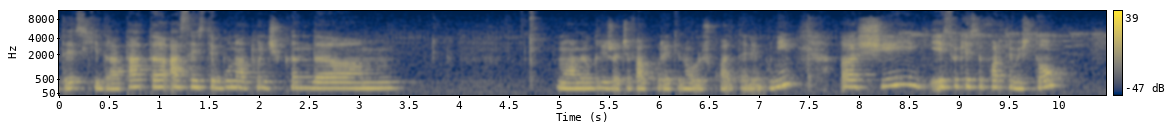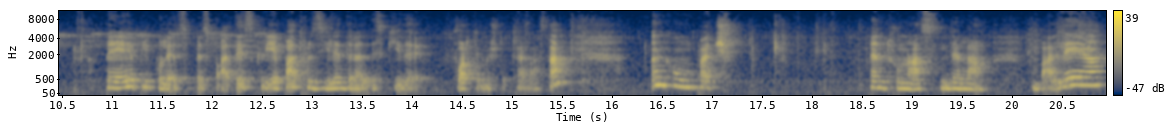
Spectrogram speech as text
deshidratată. Asta este bun atunci când um, nu am eu grijă ce fac cu retinolul și cu alte nebunii. Uh, și este o chestie foarte mișto. Pe pliculeț, pe spate, scrie 4 zile de la deschidere. Foarte mișto treaba asta. Încă un paci pentru nas de la Balea.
